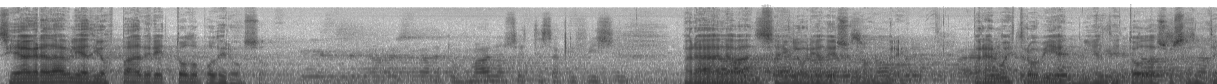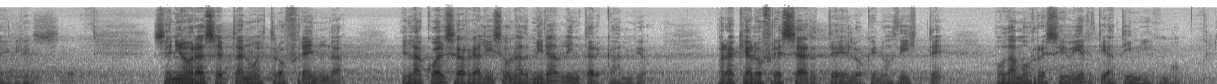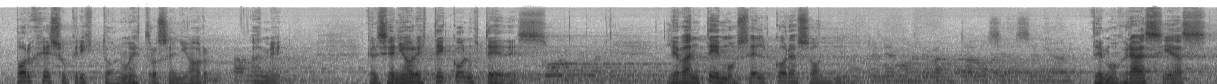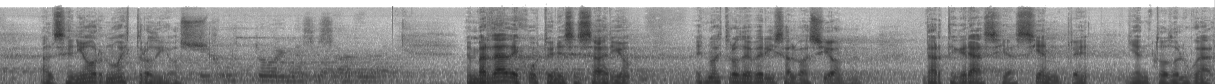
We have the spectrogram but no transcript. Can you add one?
sea agradable a Dios Padre Todopoderoso. Que el Señor reciba de tus manos este sacrificio. Para alabanza y gloria de su nombre, para nuestro bien y el de toda su santa iglesia. Señor, acepta nuestra ofrenda, en la cual se realiza un admirable intercambio, para que al ofrecerte lo que nos diste, podamos recibirte a ti mismo por Jesucristo nuestro Señor. Amén. Que el Señor esté con ustedes. Levantemos el corazón. Demos gracias al Señor nuestro Dios. En verdad es justo y necesario, es nuestro deber y salvación darte gracias siempre y en todo lugar,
